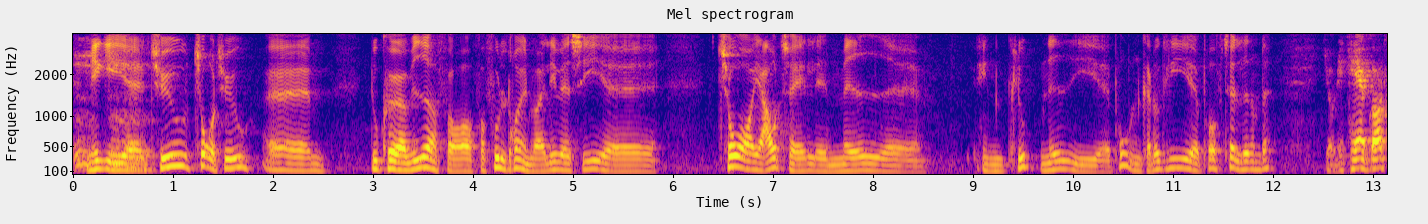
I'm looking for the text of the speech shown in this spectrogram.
Nicky, øh, 2022, øh, du kører videre for, for fuld drøn, var jeg lige ved at sige. Øh, i aftale med øh, en klub nede i øh, Polen. Kan du ikke lige øh, prøve at fortælle lidt om det? Jo, det kan jeg godt.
